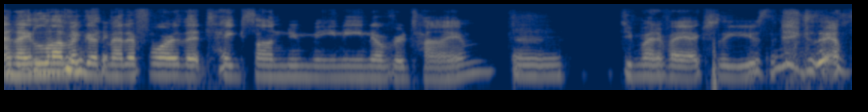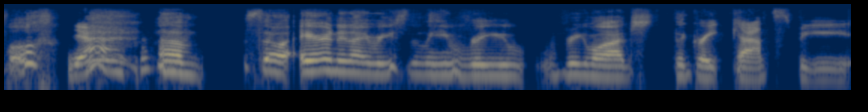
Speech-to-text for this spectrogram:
and i love a good metaphor that takes on new meaning over time Mm, do you mind if i actually use an example yeah. um so aaron and i recently re rewatched the great gatsby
